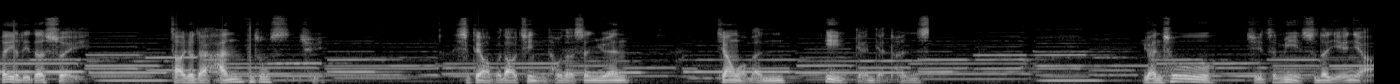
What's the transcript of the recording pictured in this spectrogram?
杯里的水。早就在寒风中死去，是钓不到尽头的深渊，将我们一点点吞噬。远处几只觅食的野鸟，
